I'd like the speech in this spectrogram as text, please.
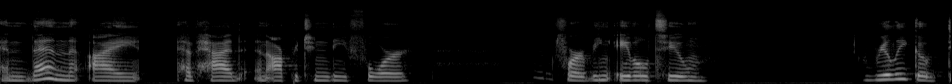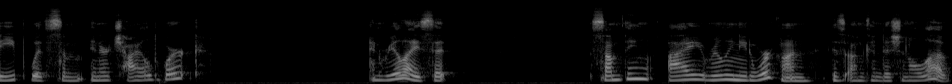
And then I have had an opportunity for for being able to really go deep with some inner child work and realize that something I really need to work on is unconditional love.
